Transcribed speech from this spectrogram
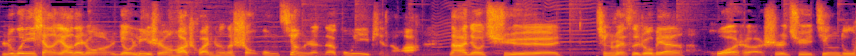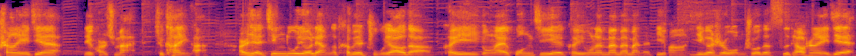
如果你想要那种有历史文化传承的手工匠人的工艺品的话，那就去清水寺周边，或者是去京都商业街那块去买，去看一看。而且京都有两个特别主要的可以用来逛街、可以用来买买买的地方，一个是我们说的四条商业街，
